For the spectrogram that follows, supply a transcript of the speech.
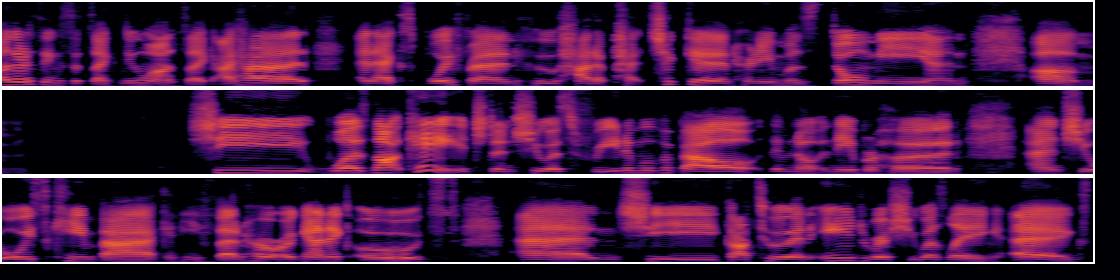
other things it's like nuance like i had an ex-boyfriend who had a pet chicken. Her name was domi and um, she was not caged and she was free to move about the neighborhood. And she always came back and he fed her organic oats. And she got to an age where she was laying eggs.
